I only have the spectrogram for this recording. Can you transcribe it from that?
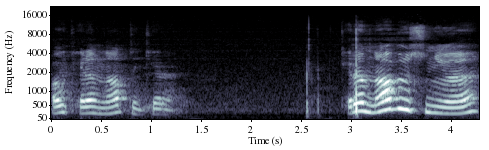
Abi Kerem ne yaptın Kerem? Kerem ne yapıyorsun ya?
